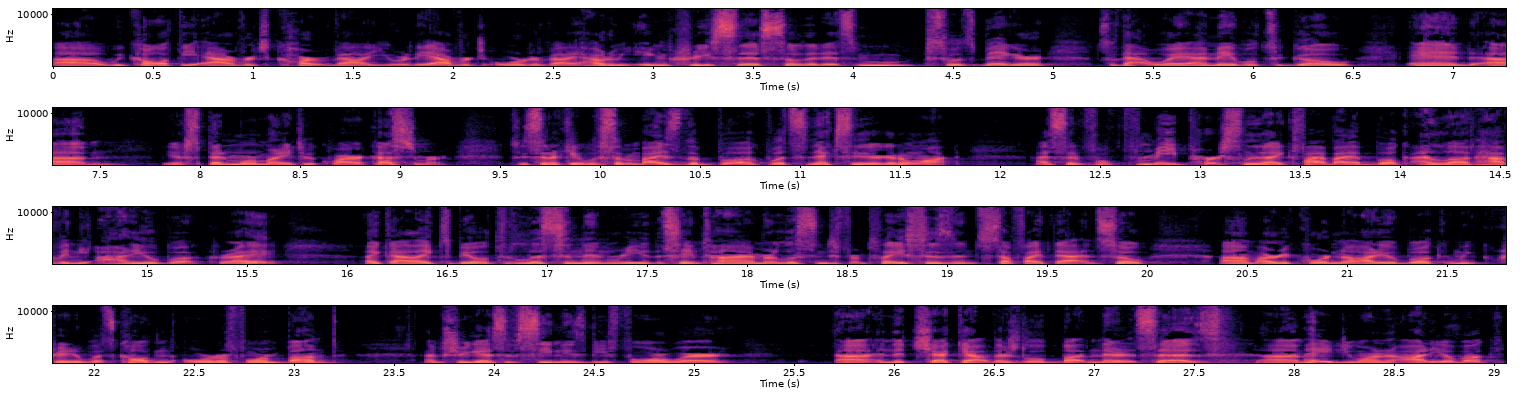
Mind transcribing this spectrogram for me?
Uh, we call it the average cart value or the average order value. How do we increase this so that it's so it's bigger? So that way, I'm able to go and um, you know spend more money to acquire a customer. So we said, okay, well, if someone buys the book, what's the next thing they're going to want? I said, well, for me personally, like if I buy a book, I love having the audiobook, right? like I like to be able to listen and read at the same time or listen to different places and stuff like that. And so um, I recorded an audiobook and we created what's called an order form bump. I'm sure you guys have seen these before where uh, in the checkout there's a little button there that says, um, hey, do you want an audiobook?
